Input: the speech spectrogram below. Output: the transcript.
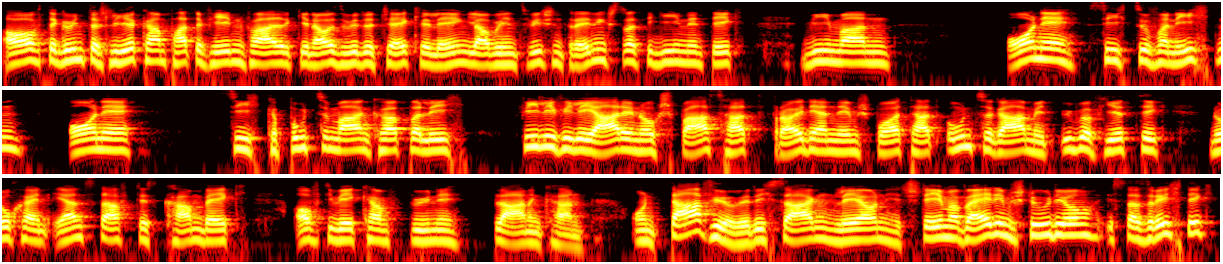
auch der Günther Schlierkamp hat auf jeden Fall, genauso wie der Jack Lane, glaube ich, inzwischen Trainingsstrategien entdeckt, wie man ohne sich zu vernichten, ohne sich kaputt zu machen körperlich, viele, viele Jahre noch Spaß hat, Freude an dem Sport hat und sogar mit über 40 noch ein ernsthaftes Comeback auf die Wettkampfbühne planen kann. Und dafür würde ich sagen, Leon, jetzt stehen wir beide im Studio, ist das richtig?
